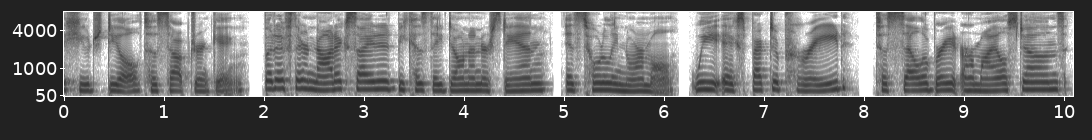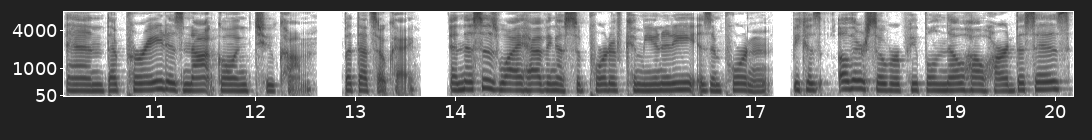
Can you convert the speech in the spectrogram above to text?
huge deal to stop drinking. But if they're not excited because they don't understand, it's totally normal. We expect a parade to celebrate our milestones, and the parade is not going to come, but that's okay. And this is why having a supportive community is important because other sober people know how hard this is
